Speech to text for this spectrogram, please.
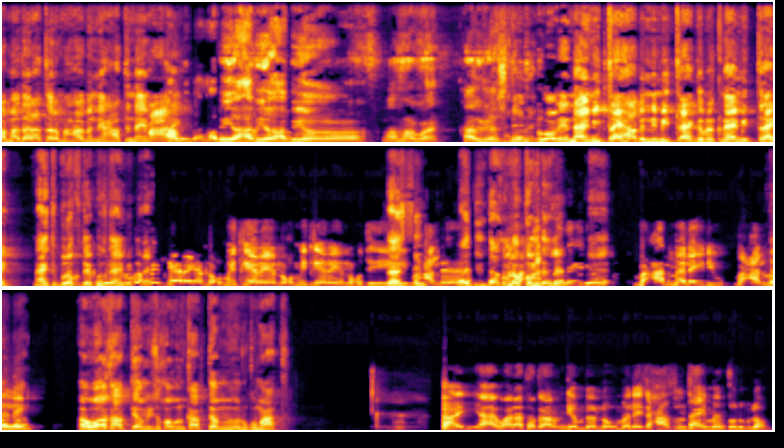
اما درا ترمها مني حاتني معاري حبيبي حبيبي حبيبي حبيبي ماما واي حبيبي استني كوبي نايمي تراي حابني مي تراي قبلك نايمي تراي نايت بروك ديكوز نايمي تري ميت غير يلغ ميت غير يلغ ميت غير يلغ دي بعال لكم دليل بعال ملايديو بعال ملايديو هو كابتم يزخون كابتن رقمات اي اي ولا تقار انديم دلو ملاي زحازون تايم منكن بلوم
